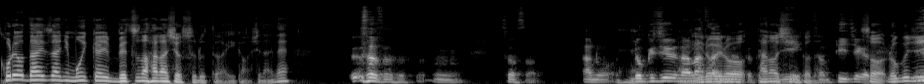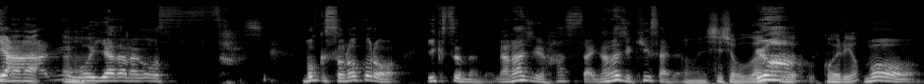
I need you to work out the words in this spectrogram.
これを題材にもう一回別の話をするってのがいいかもしれないね。そうそうそうそう。うん。そうそう。あの、ね67歳になった時に。いろいろ楽しいこと TJ が。そう、67。いやー、うんもう嫌だな、僕その頃、いくつになんだよ？78歳、79歳だよ。うん、師匠上超えるよ。も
